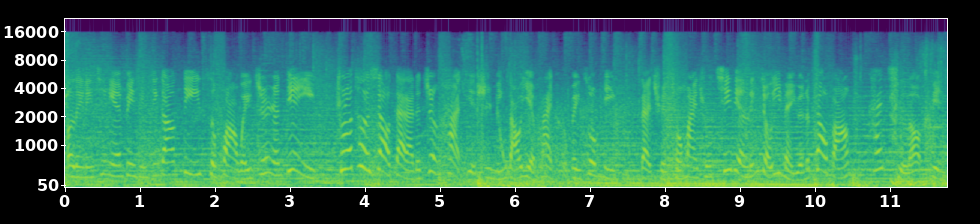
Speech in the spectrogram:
二零零年，变形金刚第一次化为真人电影，除了特效带来的震撼，也是名导演麦可贝作品，在全球卖出七点零九亿美元的票房，开启了变形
